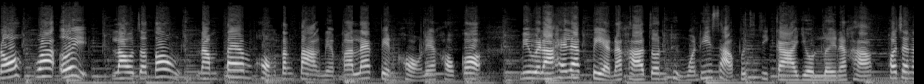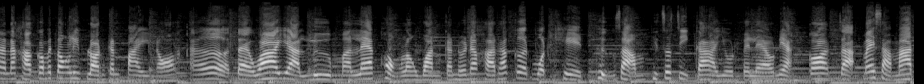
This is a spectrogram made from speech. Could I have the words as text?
เนาะว่าเอ้ย เราจะต้องนำแต้มของต่างๆเนี่ยมาแลกเปลี่ยนของเนี่ยเขาก็มีเวลาให้แลกเปลี่ยนนะคะ จนถึงวันที่ 3 พฤศจิกายนเลยนะคะ เพราะฉะนั้นนะคะก็ไม่ต้องรีบร้อนกันไปเนาะเออแต่ว่าอย่าลืมมาแลกของรางวัลกันด้วยนะคะ ถ้าเกิดหมดเขตถึง 3 พฤศจิกายนไปแล้วเนี่ยก็จะไม่สามารถ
